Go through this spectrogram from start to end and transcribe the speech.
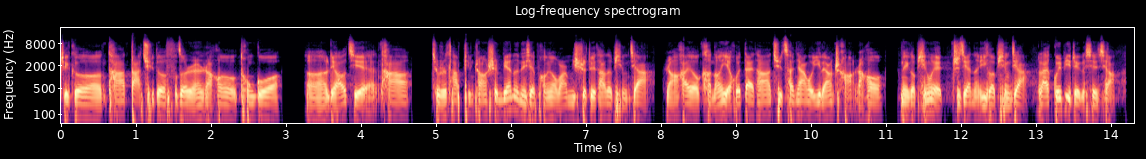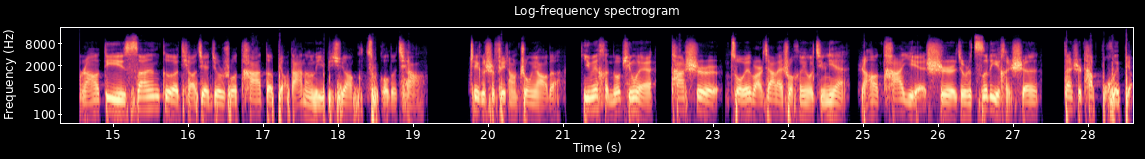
这个他大区的负责人，然后通过呃了解他，就是他平常身边的那些朋友玩密室对他的评价，然后还有可能也会带他去参加过一两场，然后那个评委之间的一个评价来规避这个现象。然后第三个条件就是说他的表达能力必须要足够的强，这个是非常重要的，因为很多评委他是作为玩家来说很有经验，然后他也是就是资历很深。但是他不会表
